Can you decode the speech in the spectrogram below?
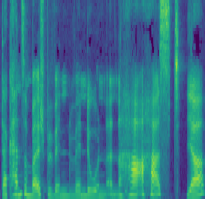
Da kann zum Beispiel, wenn, wenn du ein H hast, ja,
